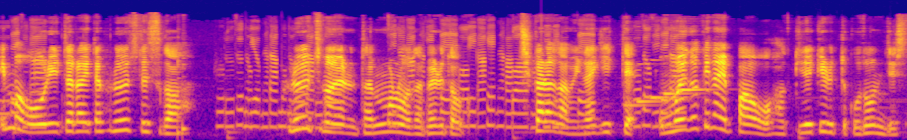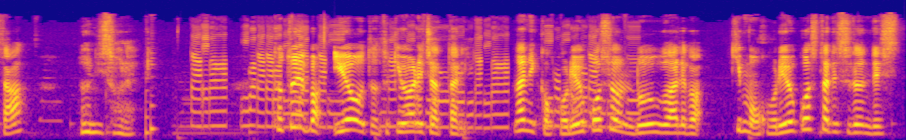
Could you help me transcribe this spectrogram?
今お売りいただいたフルーツですが、フルーツのような食べ物を食べると、力がみなぎって思いがけないパワーを発揮できるってご存知でした？何それ？例えば岩を叩き割れちゃったり、何か掘り起こすような道具があれば、木も掘り起こしたりするんです。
